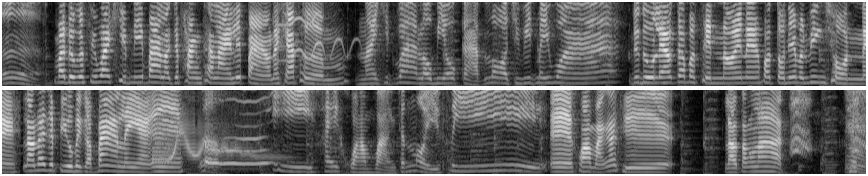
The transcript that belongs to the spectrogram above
เออ มาดูกันสิว่าคลิปนี้บ้านเราจะพังทลายหรือเปล่านะครับผมนายคิดว่าเรามีโอกาสรอดชีวิตไหมวะ ดูดูๆแล้วก็เปอร์เซ็นต์น้อยนะเพราะตัวเนี้ยมันวิ่งชนนะเราน่าจะปิวไปกับบ้านเลยอะเออเฮ้ ย ให้ความหวังฉันหน่อยสิ เออความหวังก็คือ เราต้องรอดอืม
